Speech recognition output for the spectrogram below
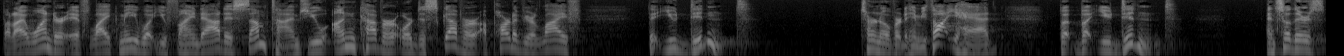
But I wonder if, like me, what you find out is sometimes you uncover or discover a part of your life that you didn't turn over to Him. You thought you had, but, but you didn't. And so there's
